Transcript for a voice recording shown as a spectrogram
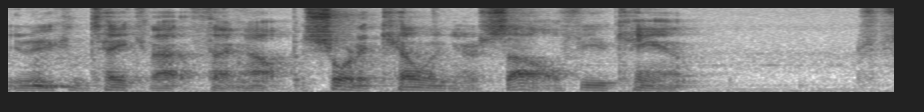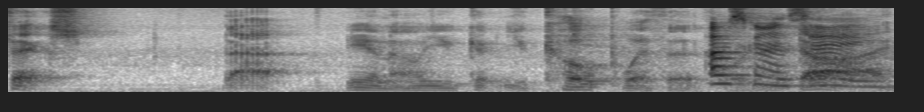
you know you can take that thing out but short of killing yourself you can't fix that you know you you cope with it I was gonna say. die.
